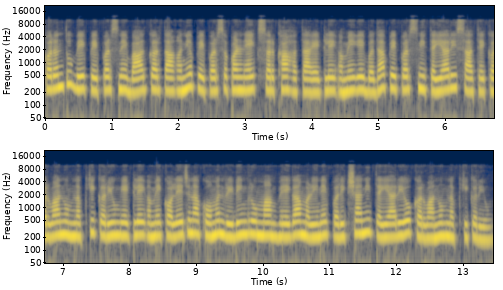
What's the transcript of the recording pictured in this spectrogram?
પરંતુ બે પેપર્સને બાદ કરતા અન્ય પેપર્સ પણ એક સરખા હતા એટલે અમે એ બધા પેપર્સની તૈયારી સાથે કરવાનું નક્કી કર્યું એટલે અમે કોલેજના કોમન રીડિંગ રૂમમાં ભેગા મળીને પરીક્ષાની તૈયારીઓ કરવાનું નક્કી કર્યું.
